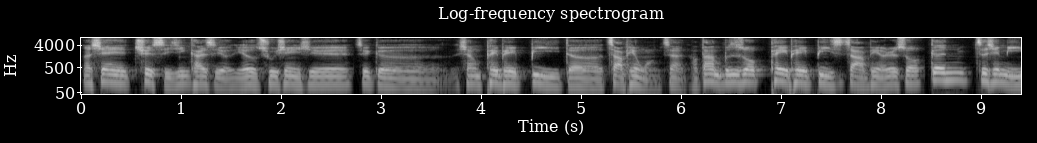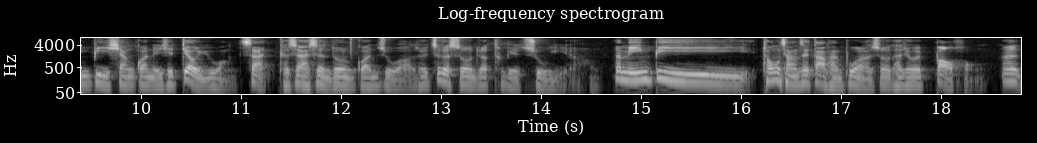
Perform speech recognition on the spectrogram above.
那现在确实已经开始有，也有出现一些这个像佩佩币的诈骗网站。当然不是说佩佩币是诈骗，而是说跟这些民币相关的一些钓鱼网站。可是还是很多人关注啊，所以这个时候你就要特别注意了。那民币通常在大盘不好的时候，它就会爆红。那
